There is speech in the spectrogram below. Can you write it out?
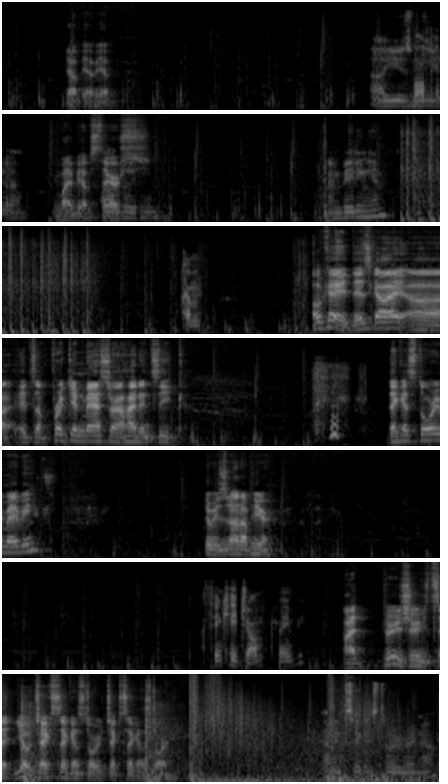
Yep, yep, yep. I'll use Vault me. Uh, He might be upstairs. him. I'm baiting him. Coming. Okay, this guy, uh, it's a freaking master at hide and seek. Second story, maybe. Dude, he's not up here. I think he jumped, maybe. I'm pretty sure he said, "Yo, check second story. Check second story." I'm in second story right now.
